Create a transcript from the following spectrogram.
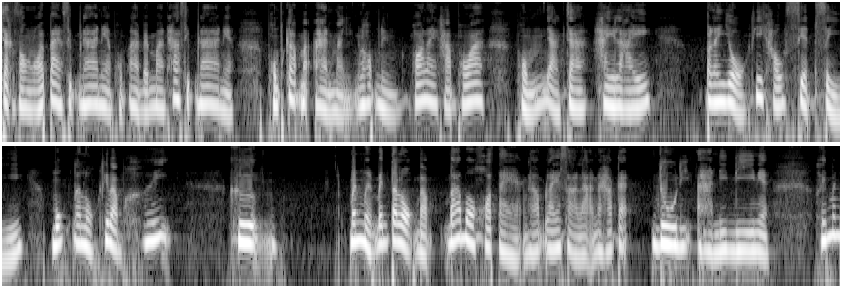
จาก 280 หน้าเนี่ยผมอ่านไปประมาณ 50 หน้าเนี่ยผมกลับมาอ่านใหม่อีกรอบหนึ่งเพราะอะไรครับ เพราะว่าผมอยากจะไฮไลท์ประโยคที่เขาเสียดสีมุกตลกที่แบบเฮ้ยคือมันเหมือนเป็นตลกแบบบ้าบอคอแตกนะครับไร้สาระนะครับ แต่ดูดีอ่านดี ๆ เนี่ยเฮ้ยมัน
